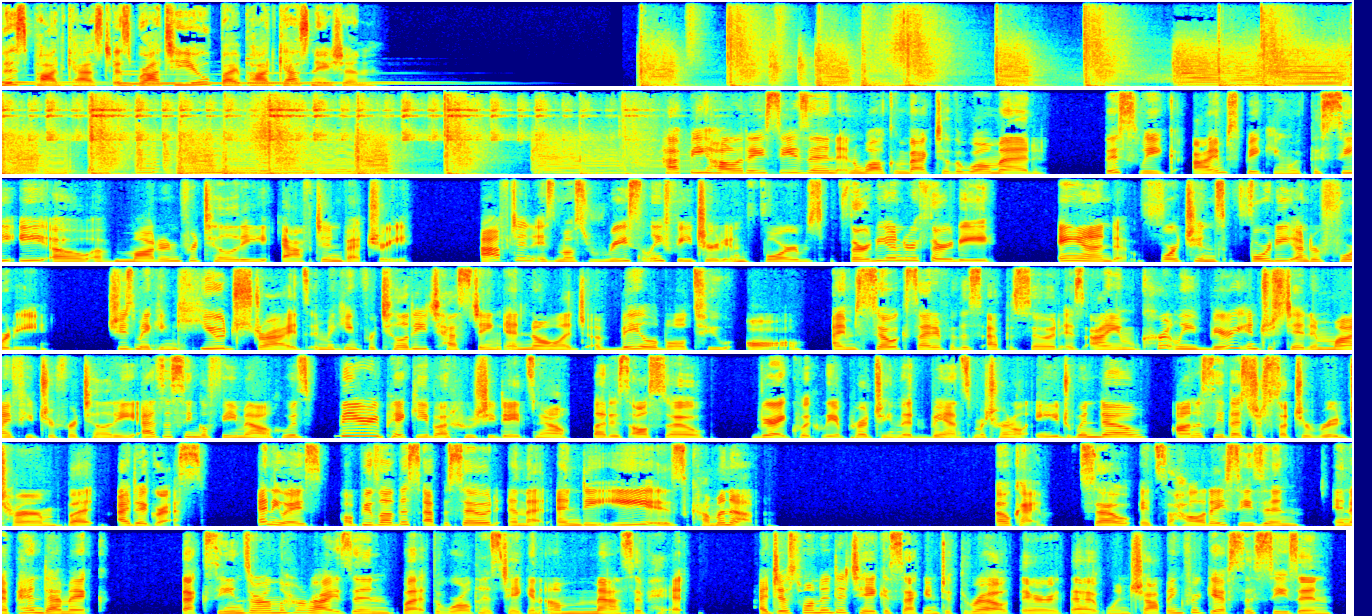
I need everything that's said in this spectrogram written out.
This podcast is brought to you by Podcast Nation. Happy holiday season and welcome back to the WOMED. This week, I'm speaking with the CEO of Modern Fertility, Afton Vechery. Afton is most recently featured in Forbes 30 Under 30 and Fortune's 40 Under 40. She's making huge strides in making fertility testing and knowledge available to all. I'm so excited for this episode as I am currently very interested in my future fertility as a single female who is very picky about who she dates now, but is also very quickly approaching the advanced maternal age window. Honestly, that's just such a rude term, but I digress. Anyways, hope you love this episode and that NDE is coming up. Okay, so it's the holiday season in a pandemic. Vaccines are on the horizon, but the world has taken a massive hit. I just wanted to take a second to throw out there that when shopping for gifts this season,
